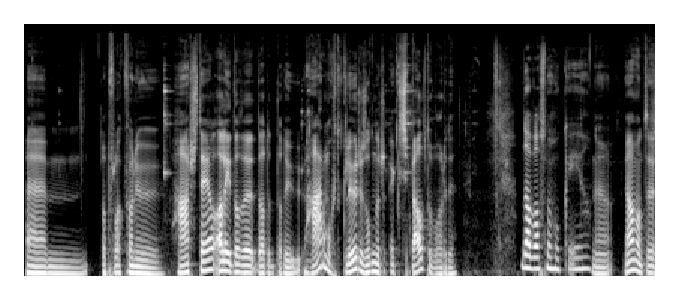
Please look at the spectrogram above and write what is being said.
ehm, op vlak van uw haarstijl. Allee, dat, u- dat, dat uw haar mocht kleuren zonder expelled te worden. Dat was nog oké, ja. Ja, ja want eh,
